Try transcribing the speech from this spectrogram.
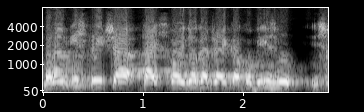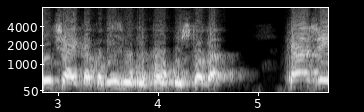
da nam ispriča taj svoj događaj kako bi izvu, slučaj kako bi izvukli pouku iz toga. Kaže,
